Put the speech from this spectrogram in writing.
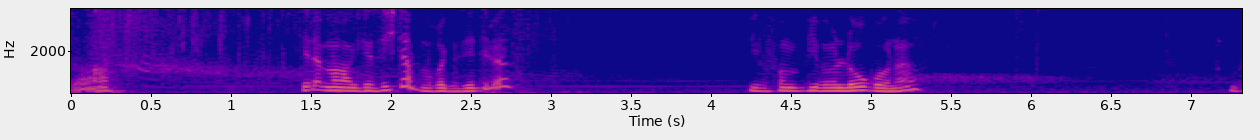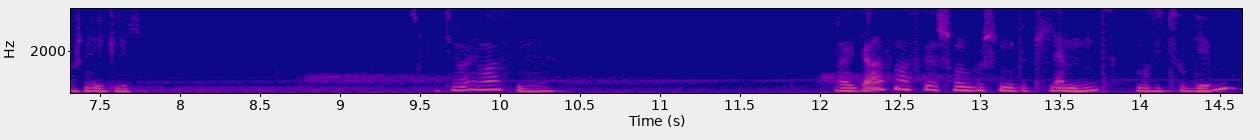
So. Hier hat einfach mal ein Gesicht auf dem Rücken. Seht ihr das? Wie, vom, wie beim Logo, ne? Schon ein bisschen eklig. Liegt hier noch irgendwas? Nee. Die Gasmaske ist schon ein bisschen beklemmend, muss ich zugeben.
